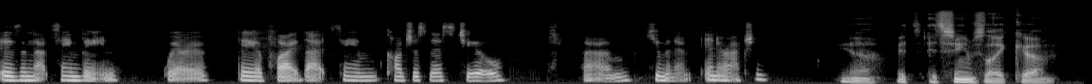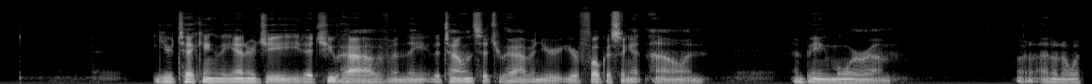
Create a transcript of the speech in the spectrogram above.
is in that same vein where they apply that same consciousness to um, human interaction. Yeah, it it seems like um, you're taking the energy that you have and the, the talents that you have, and you're you're focusing it now and and being more. Um, I don't know what,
